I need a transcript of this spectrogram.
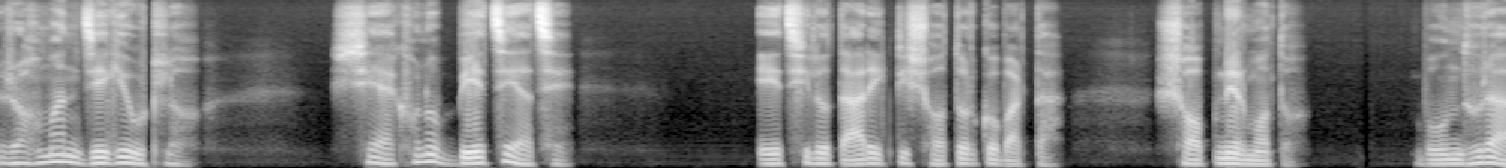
রহমান জেগে উঠল। সে এখনও বেঁচে আছে। এ ছিল তার একটি সতর্কবার্তা, স্বপ্নের মতো। বন্ধুরা,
